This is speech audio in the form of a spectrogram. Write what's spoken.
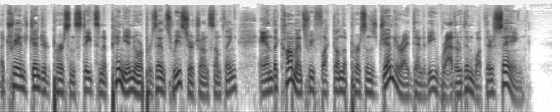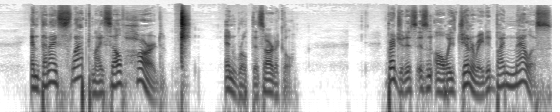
A transgendered person states an opinion or presents research on something, and the comments reflect on the person's gender identity rather than what they're saying. And then I slapped myself hard and wrote this article. Prejudice isn't always generated by malice.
